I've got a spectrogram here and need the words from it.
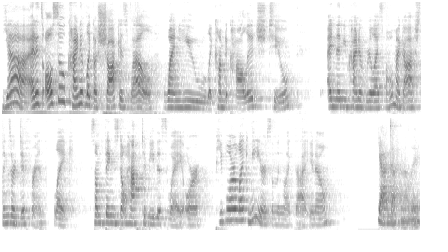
Yeah, and it's also kind of like a shock as well when you like come to college too. And then you kind of realize, "Oh my gosh, things are different." Like some things don't have to be this way or people are like me or something like that, you know? Yeah, definitely.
